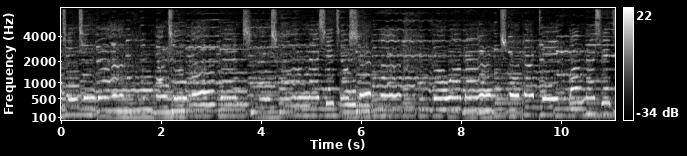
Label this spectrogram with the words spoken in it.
静静地望着我们成长，那些旧时光和我们的地方，那些旧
